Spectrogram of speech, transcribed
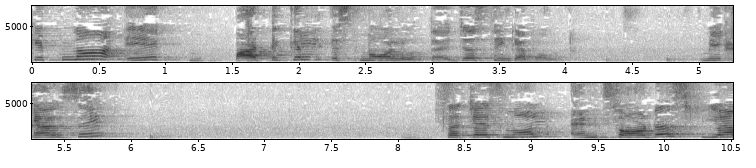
कितना एक पार्टिकल स्मॉल होता है? जस्ट थिंक अबाउट मेरे ख्याल से such a small and sawdust या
